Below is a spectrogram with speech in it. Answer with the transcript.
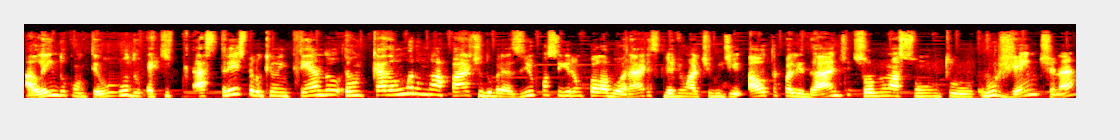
além do conteúdo, é que as três, pelo que eu entendo, então, cada uma numa parte do Brasil conseguiram colaborar, escrever um artigo de alta qualidade sobre um assunto urgente, né?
